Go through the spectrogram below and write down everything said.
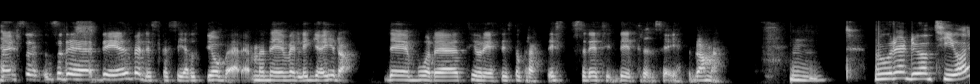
nej, så så det, det är ett väldigt speciellt jobb, är det, men det är väldigt göj. Då. Det är både teoretiskt och praktiskt, så det, det trivs jag jättebra med. Mm. Var är du om tio år?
